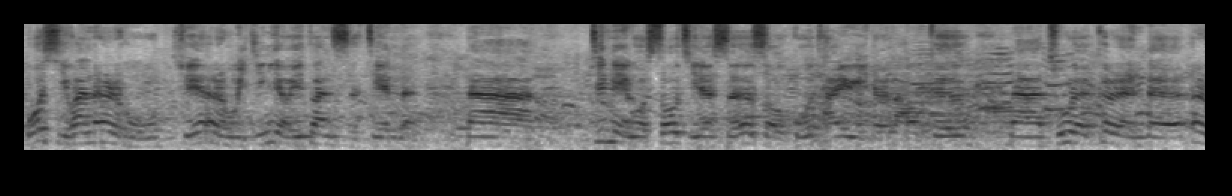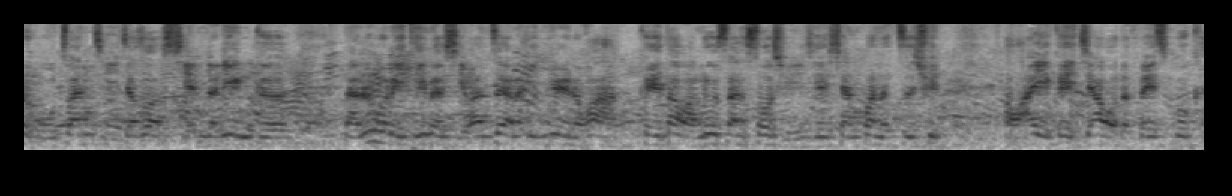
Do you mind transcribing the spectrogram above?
我喜欢二胡，学二胡已经有一段时间了。那今年我收集了十二首国台语的老歌。那除了个人的二胡专辑叫做《弦的恋歌》，那如果你听了喜欢这样的音乐的话，可以到网络上搜寻一些相关的资讯。好，啊，也可以加我的 Facebook。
